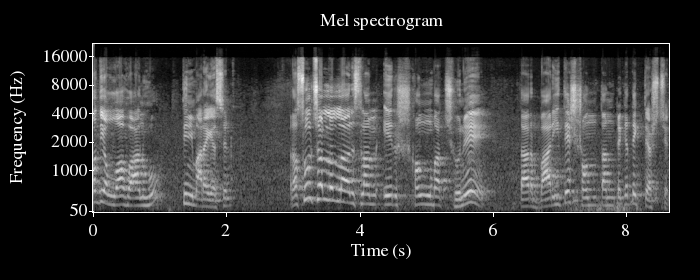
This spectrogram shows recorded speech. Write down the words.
রদিয়াল্লাহ আনহু, তিনি মারা গেছেন। রাসুল সাল্লাহ ইসলাম এর সংবাদ শুনে তার বাড়িতে সন্তানটাকে দেখতে আসছেন।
